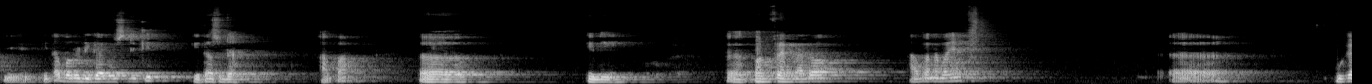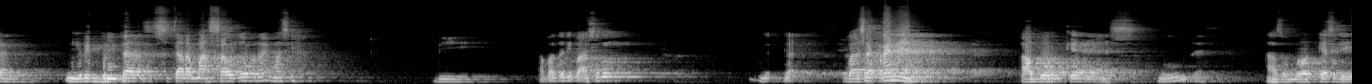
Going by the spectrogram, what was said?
Ya, kita baru diganggu sedikit kita sudah apa uh, ini uh, konferen atau apa namanya uh, bukan ngirim berita secara massal tuh namanya masih? Di apa tadi Pak Asrul bahasa kerennya? Aborkes Udah. Langsung broadcast di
